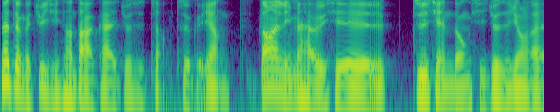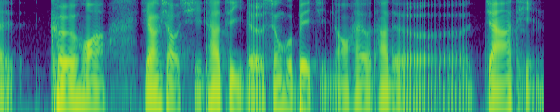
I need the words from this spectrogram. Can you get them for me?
那整个剧情上大概就是长这个样子，当然里面还有一些支线东西，就是用来刻画杨小琪他自己的生活背景，然后还有他的家庭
